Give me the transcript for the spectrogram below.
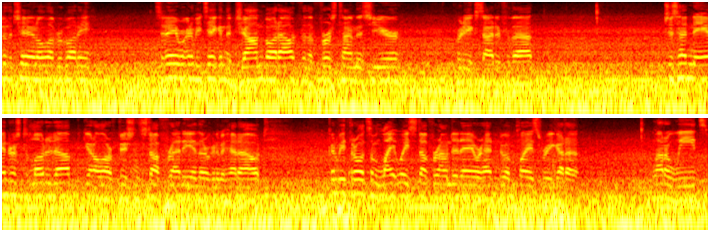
To the channel, everybody. Today we're going to be taking the John boat out for the first time this year. Pretty excited for that. Just heading to Andrews to load it up, get all our fishing stuff ready, and then we're going to be head out. Going to be throwing some lightweight stuff around today. We're heading to a place where you got a, a lot of weeds,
